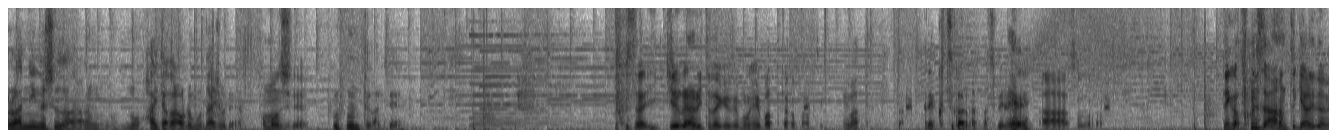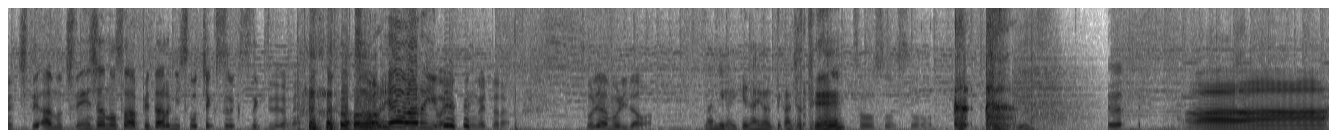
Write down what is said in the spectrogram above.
ランニングシューズの履いたから俺も大丈夫だよ。あマジで？ふふんって感じ。でさん1キロぐらい歩いただけでもうへばったかったあの時。へばってた。あれ靴が悪かった滑れああそうだなてか、ポリさん、あの時あれだよね、自転あの自転車のさ、ペダルに装着する靴で来てたよね。そりゃ悪いわ、よく考えたら。そりゃ無理だわ。何がいけないのって感じだってねそうそうそう。あ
